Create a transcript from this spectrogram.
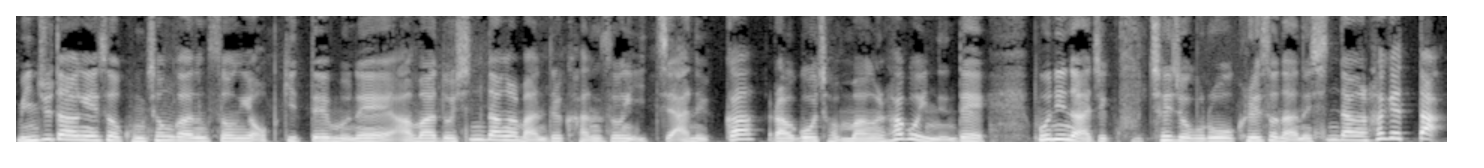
민주당에서 공천 가능성이 없기 때문에 아마도 신당을 만들 가능성이 있지 않을까라고 전망을 하고 있는데 본인은 아직 구체적으로 그래서 나는 신당을 하겠다.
